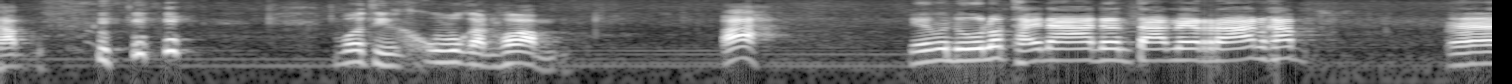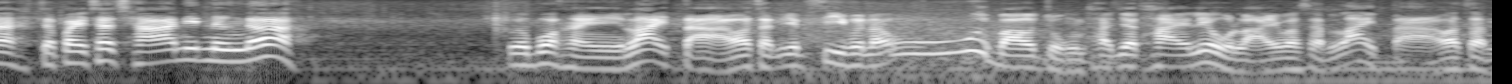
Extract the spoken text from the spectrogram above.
ครับโบถือคู่กันพร้อมอะเดี๋ยวมาดูรถไถนาเดินตามในร้านครับ อ่าจะไปช้าๆนิดนึงเด้อเพื่อบ่ให้ไล่ตาว่าสันเอฟซีเพื่อนนะอุ้ยเบาจงจะทายเร็วหลายว่าสันไล่ตาว่าสัน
